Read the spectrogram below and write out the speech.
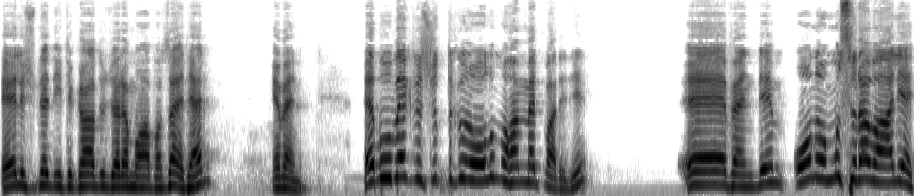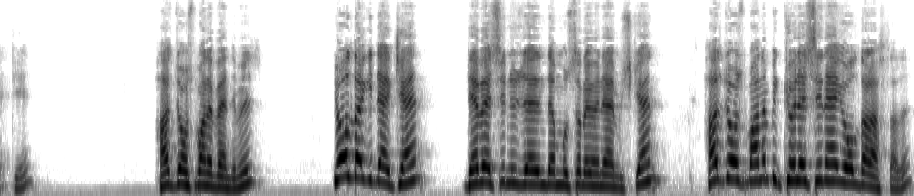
ehl-i sünnet itikadı üzere muhafaza eder. Efendim. Ebu Bekir Sıddık'ın oğlu Muhammed var idi. E, efendim onu Mısır'a vali etti. Hazreti Osman Efendimiz yolda giderken devesinin üzerinde Mısır'a yönelmişken Hazreti Osman'ın bir kölesine yolda rastladı.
